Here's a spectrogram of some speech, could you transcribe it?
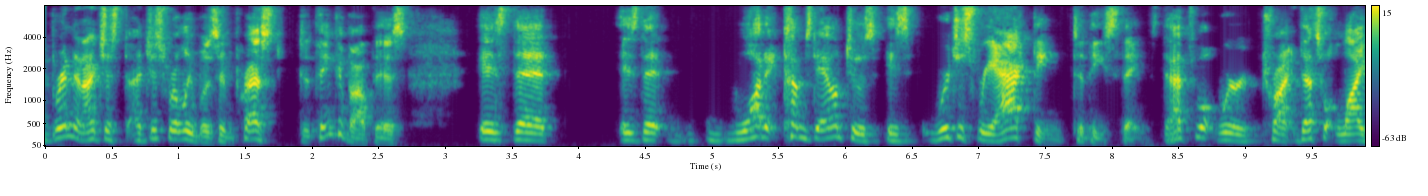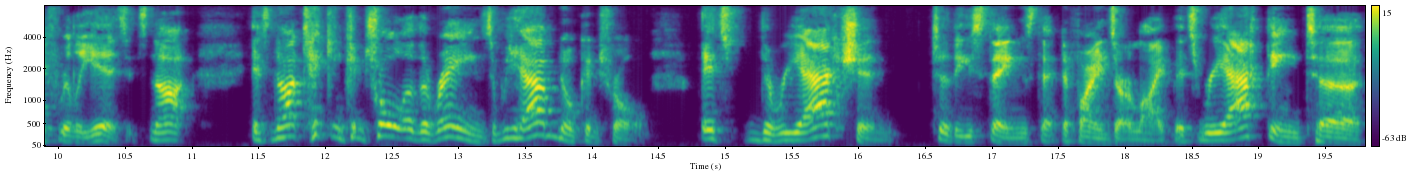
brendan i just i just really was impressed to think about this is that is that what it comes down to is, is we're just reacting to these things. That's what we're trying. That's what life really is. It's not, it's not taking control of the reins. We have no control. It's the reaction to these things that defines our life. It's reacting to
